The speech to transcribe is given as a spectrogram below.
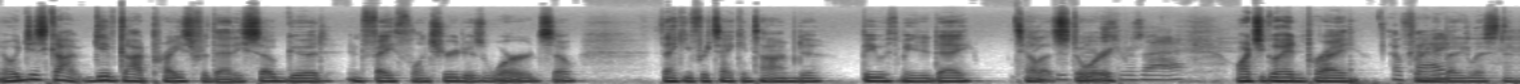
man, we just got give God praise for that. He's so good and faithful and true to His word. So, thank you for taking time to be with me today, tell thank that story. Why don't you go ahead and pray okay. for anybody listening?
